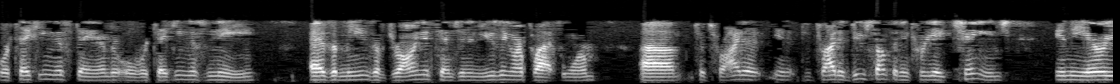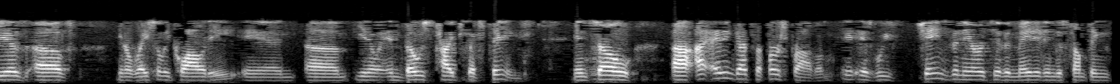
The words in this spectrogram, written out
we're taking this stand or we're taking this knee as a means of drawing attention and using our platform um, to try to you know, to try to do something and create change in the areas of you know racial equality and um, you know and those types of things. And so uh, I, I think that's the first problem is we've changed the narrative and made it into something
